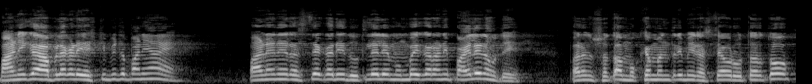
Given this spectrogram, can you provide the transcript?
पाणी काय आपल्याकडे एस टी पीचं पाणी आहे? पाण्याने रस्ते कधी धुतलेले मुंबईकरांनी पाहिले नव्हते. परंतु स्वतः मुख्यमंत्री मी रस्त्यावर उतरतो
